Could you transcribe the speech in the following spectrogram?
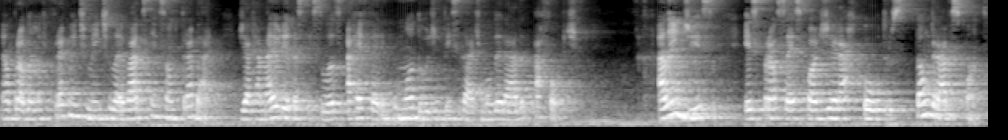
é um problema que frequentemente leva à distensão do trabalho, já que a maioria das pessoas a referem como uma dor de intensidade moderada a forte. Além disso, esse processo pode gerar outros, tão graves quanto.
